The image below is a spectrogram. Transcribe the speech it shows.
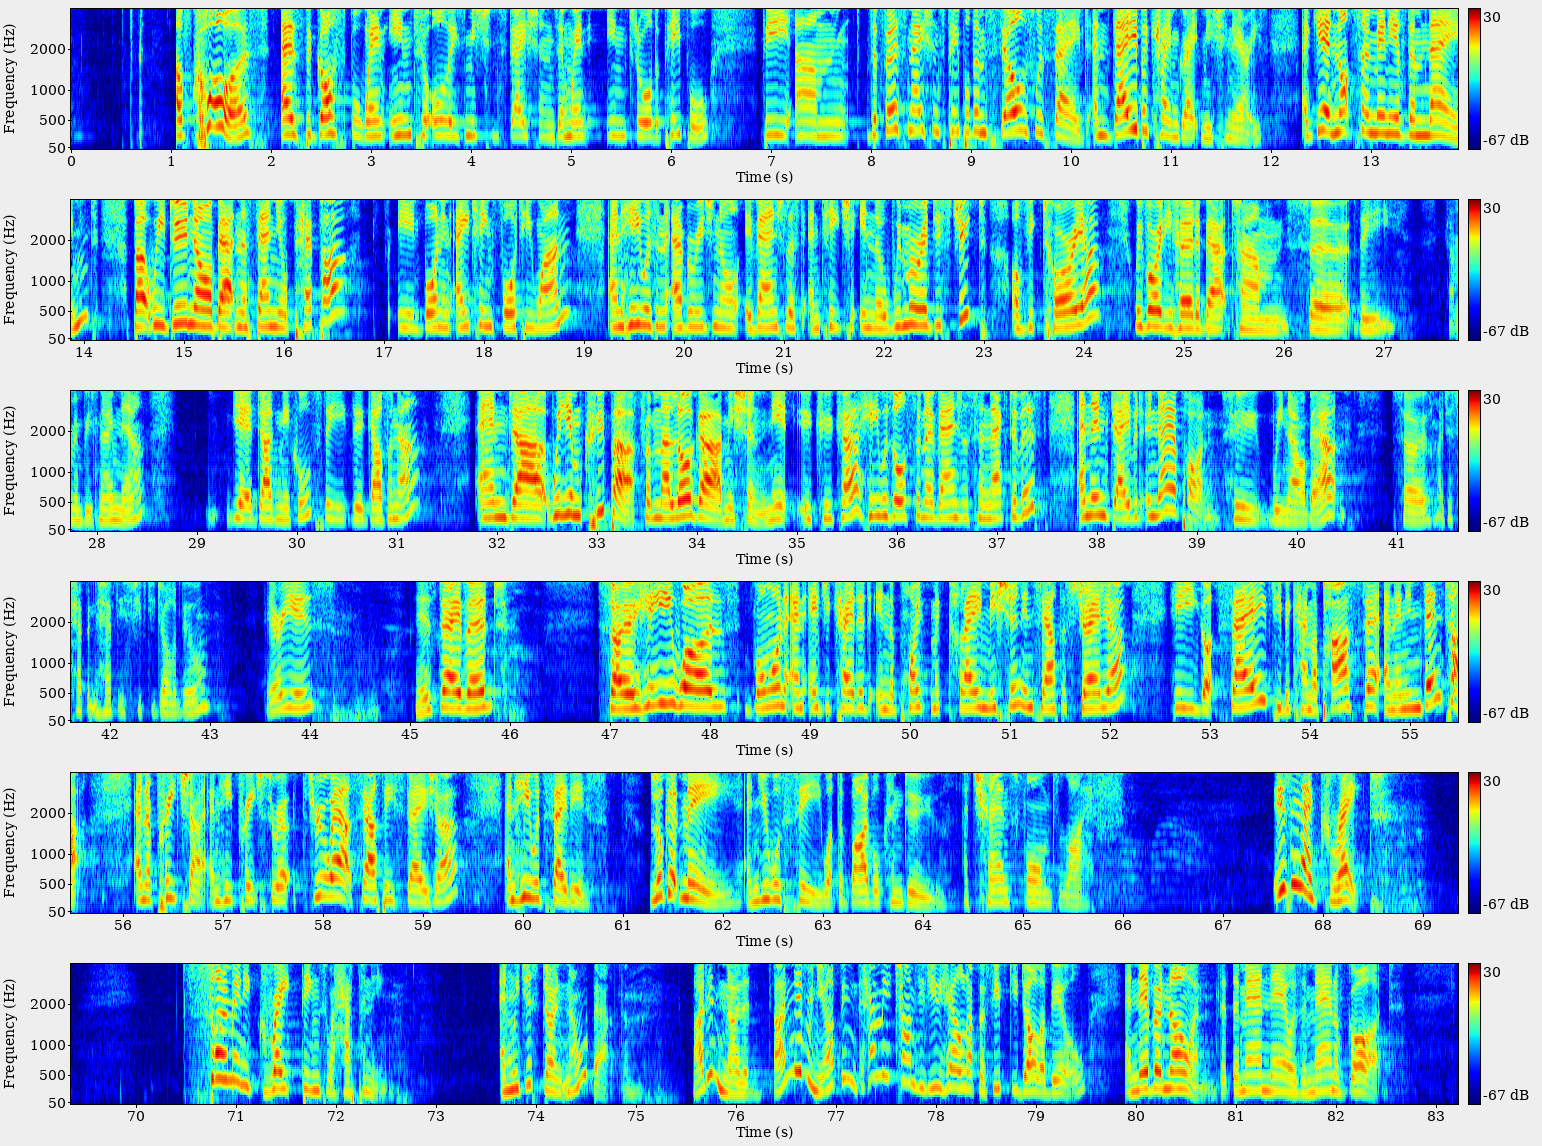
of course, as the gospel went into all these mission stations and went in through all the people, the, um, the First Nations people themselves were saved and they became great missionaries. Again, not so many of them named, but we do know about Nathaniel Pepper, born in 1841, and he was an Aboriginal evangelist and teacher in the Wimmera district of Victoria. We've already heard about um, Sir, the, I can't remember his name now, yeah, Doug Nicholls, the, the governor, and uh, William Cooper from Maloga Mission near Echuca. He was also an evangelist and activist. And then David Unaipon, who we know about. So I just happen to have this $50 bill. There he is. There's David. So he was born and educated in the Point Macleay Mission in South Australia. He got saved, he became a pastor and an inventor and a preacher, and he preached throughout Southeast Asia. And he would say this Look at me, and you will see what the Bible can do a transformed life. Isn't that great? So many great things were happening, and we just don't know about them. I didn't know that. I never knew. I've been, how many times have you held up a $50 bill and never known that the man there was a man of God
